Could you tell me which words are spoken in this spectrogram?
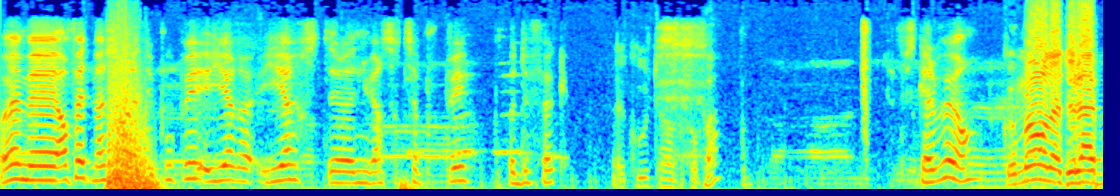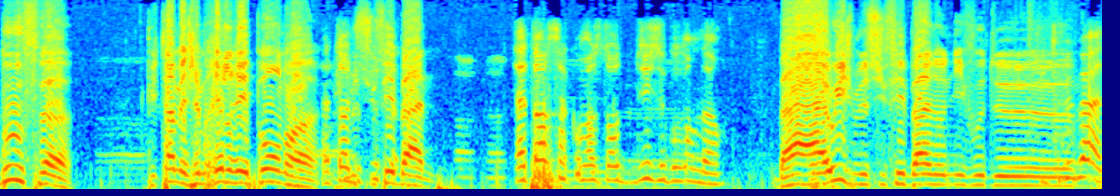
Ouais, mais en fait, ma soeur a des poupées et hier, hier c'était l'anniversaire de sa poupée. What the fuck Écoute, hein, pourquoi pas Elle fait ce qu'elle veut, hein. Comment on a de la bouffe? Putain, mais j'aimerais le répondre. Attends, je me suis coup, fait ban. Attends, ça commence dans 10 secondes. Hein. Bah oui, je me suis fait ban au niveau Tu te fais de ban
